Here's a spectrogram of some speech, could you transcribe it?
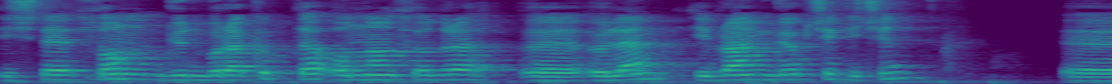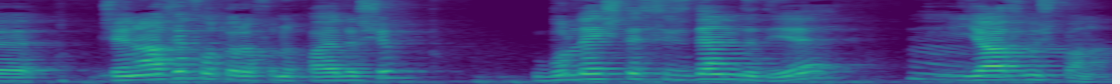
işte son gün bırakıp da ondan sonra eee, ölen İbrahim Gökçek için eee, cenaze fotoğrafını paylaşıp bu leş de sizdendi diye yazmış bana.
